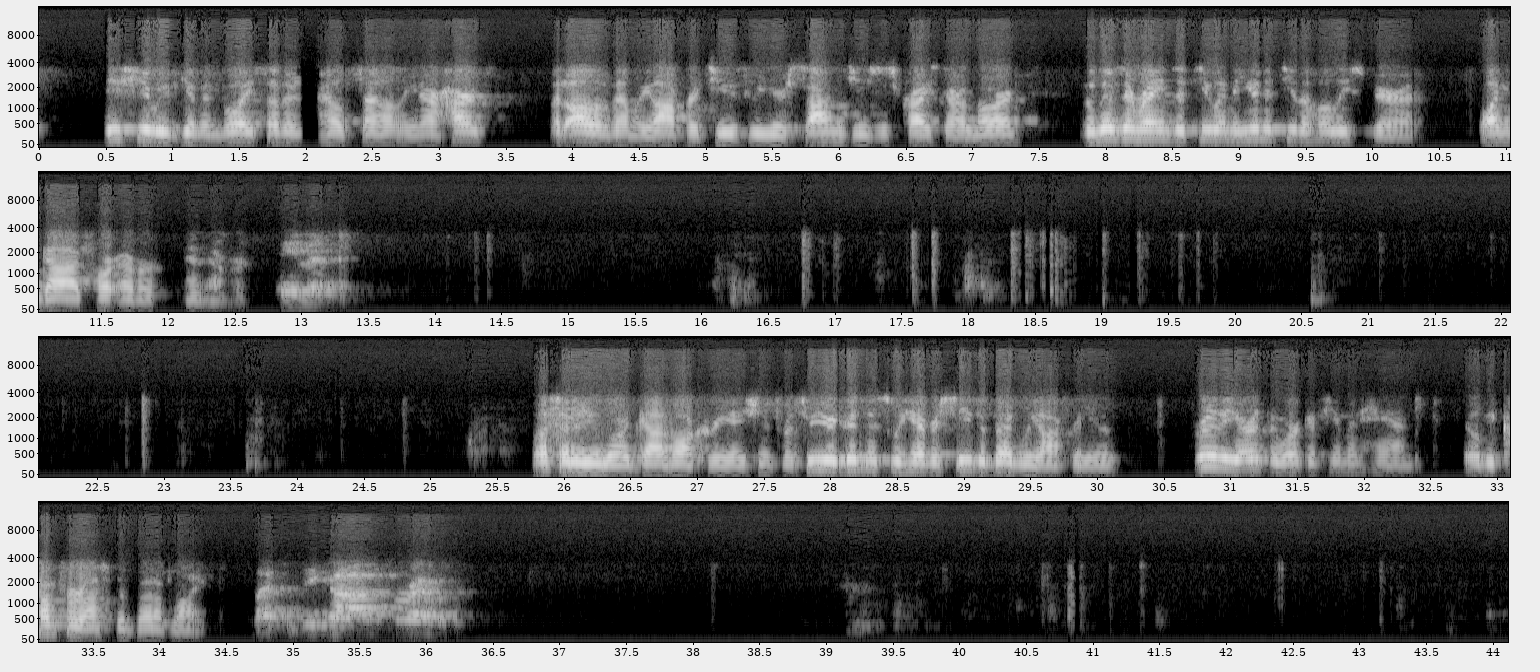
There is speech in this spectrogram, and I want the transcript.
This year we've given voice, others held silently in our hearts, but all of them we offer to you through your Son, Jesus Christ our Lord, who lives and reigns with you in the unity of the Holy Spirit, one God forever and ever. Amen. Blessed are you, Lord God of all creation, for through your goodness we have received the bread we offer you. Fruit of the earth, the work of human hands. It will become for us the bread of life. Blessed be God forever.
